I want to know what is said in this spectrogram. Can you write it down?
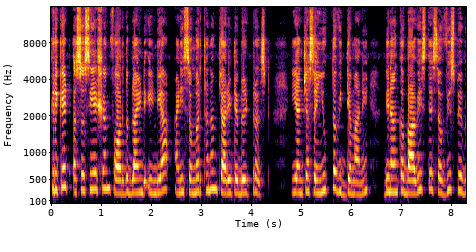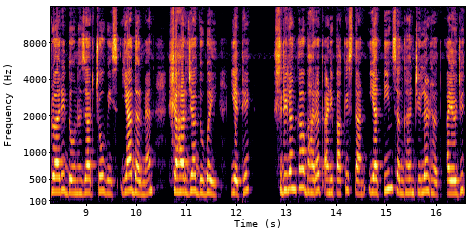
Cricket association for the blind India आणि समर्थनम चॅरिटेबल ट्रस्ट यांच्या संयुक्त विद्यमाने दिनांक बावीस ते सव्वीस फेब्रुवारी दोन हजार चोवीस या दरम्यान शहारजा दुबई येथे श्रीलंका भारत आणि पाकिस्तान या तीन संघांची लढत आयोजित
